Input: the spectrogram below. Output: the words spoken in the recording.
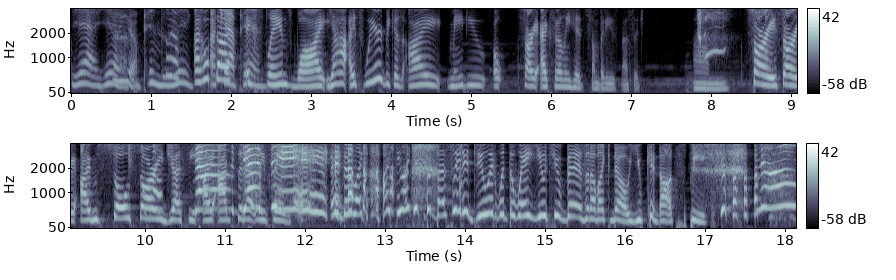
Yeah, yeah. yeah. Pin the Yeah, link. I hope I that explains why. Yeah, it's weird because I made you. Oh, sorry, I accidentally hit somebody's message. Um, sorry, sorry. I'm so sorry, Jesse. I accidentally pinned. Jesse! And they're like, I feel like it's the best way to do it with the way YouTube is. And I'm like, no, you cannot speak. no,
